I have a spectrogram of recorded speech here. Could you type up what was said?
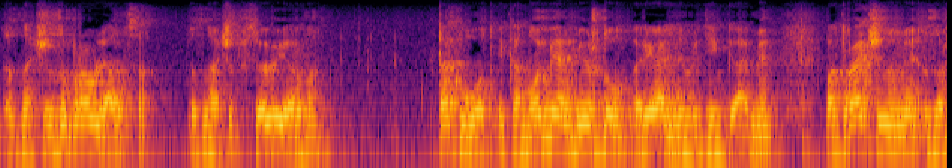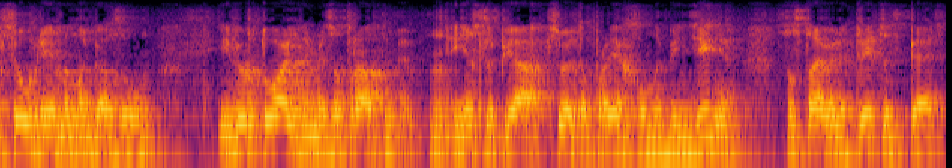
значит заправлялся, значит все верно. Так вот, экономия между реальными деньгами, потраченными за все время на газу, и виртуальными затратами, если бы я все это проехал на бензине, составили 35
